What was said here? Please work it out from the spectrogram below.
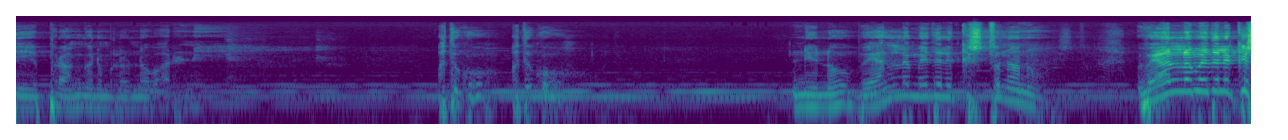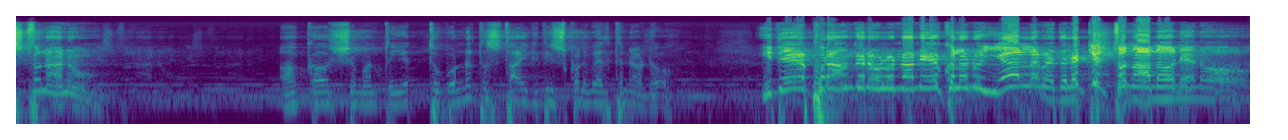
ఇదే ప్రాంగణంలో ఉన్న వారిని అదుగో అదుగో. నేను వేళ్ళ మీద లెక్కిస్తున్నాను. వేళ్ళ మీద లెక్కిస్తున్నాను. ఆకాశం అంత ఎత్తు ఉన్నత స్థాయికి తీసుకొని వెళ్తున్నాడు. ఇదే ప్రాంగణంలో ఉన్న అనేకులను ఏళ్ళ మీద లెక్కిస్తున్నాను నేను.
